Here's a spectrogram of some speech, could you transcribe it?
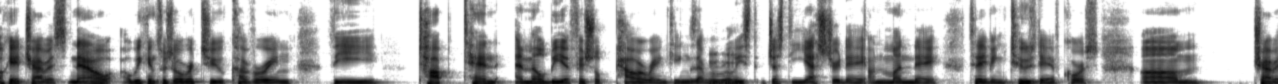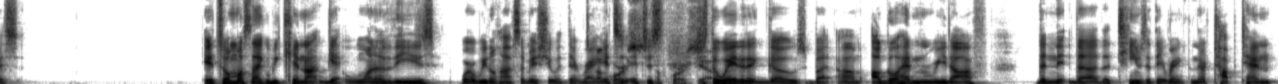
okay, Travis. Now we can switch over to covering the top 10 MLB official power rankings that were Mhm. released just yesterday on Monday, today being Tuesday, of course. Um, Travis, it's almost like we cannot get one of these where we don't have some issue with it, right? Of it's course, it's just course, just yeah. the way that it goes. But um, I'll go ahead and read off the the the teams that they ranked in their top 10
